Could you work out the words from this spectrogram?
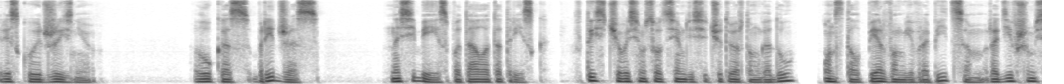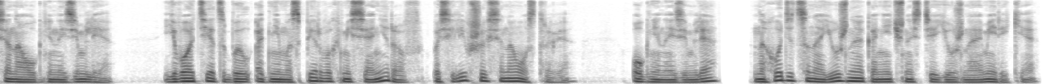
рискует жизнью. Лукас Бриджес на себе испытал этот риск. В 1874 году он стал первым европейцем, родившимся на огненной земле. Его отец был одним из первых миссионеров, поселившихся на острове. Огненная земля находится на южной оконечности Южной Америки.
